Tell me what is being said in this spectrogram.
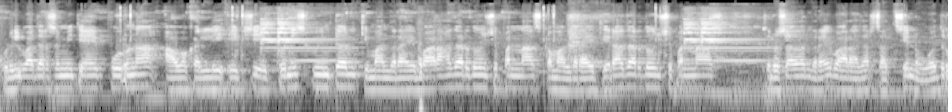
पुढील बाजार समिती आहे पूर्णा आवकाली एकशे एकोणीस क्विंटल किमान दर आहे बारा हजार दोनशे पन्नास कमाल दर आहे तेरा हजार दोनशे पन्नास सर्वसाधारण दर आहे बारा हजार सातशे नव्वद रुपये.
